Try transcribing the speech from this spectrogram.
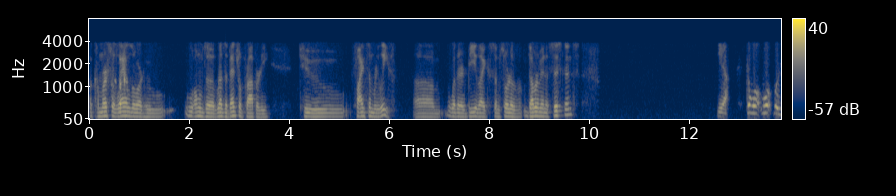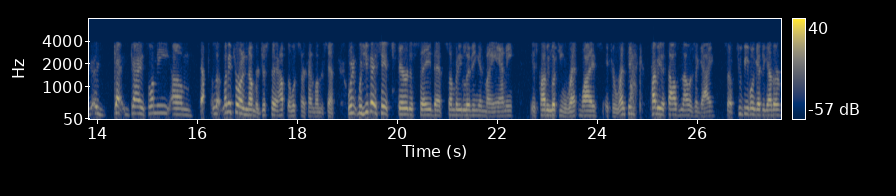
a commercial landlord who who owns a residential property to find some relief, um, whether it be like some sort of government assistance yeah. Well, well, well, uh, guys, let me um, let, let, me throw out a number just to help the listener kind of understand. Would, would you guys say it's fair to say that somebody living in Miami is probably looking rent wise? If you're renting, probably a thousand dollars a guy. So if two people get together,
